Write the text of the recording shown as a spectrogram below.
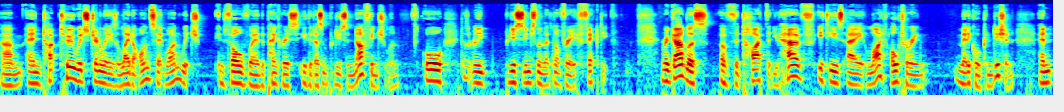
um, and type 2, which generally is a later onset one, which involve where the pancreas either doesn't produce enough insulin or doesn't really produce insulin that's not very effective. Regardless of the type that you have, it is a life altering medical condition and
